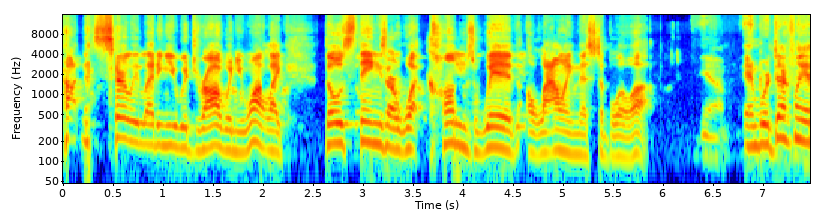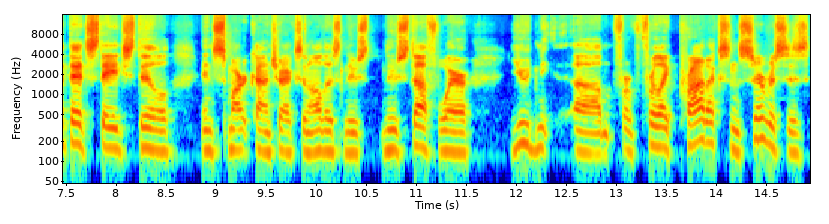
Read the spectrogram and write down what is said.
not necessarily letting you withdraw when you want. Like those things are what comes with allowing this to blow up. Yeah, and we're definitely at that stage still in smart contracts and all this new new stuff where you um, for for like products and services,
